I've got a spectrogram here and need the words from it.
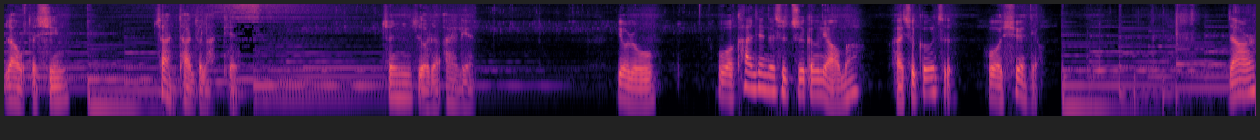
让我的心赞叹着蓝天，真惹人爱怜。又如，我看见的是知更鸟吗？还是鸽子或血鸟？然而，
